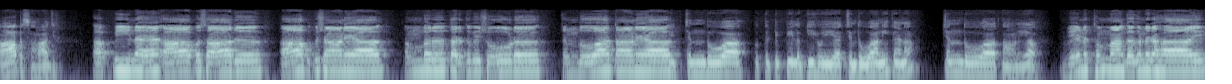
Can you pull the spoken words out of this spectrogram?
ਆਪ ਸਾਜ। ਆਪੀ ਨੈ ਆਪ ਸਾਜ ਆਪ ਪਛਾਣਿਆ ਅੰਬਰ ਧਰਤ ਵਿਛੋੜ ਚੰਦੋਆ ਤਾਣਿਆ। ਇਹ ਚੰਦੋਆ ਉੱਤੇ ਟਿੱਪੀ ਲੱਗੀ ਹੋਈ ਹੈ ਚੰਦੋਆ ਨਹੀਂ ਕਹਿਣਾ ਚੰਦੋਆ ਤਾਣਿਆ। ਵਿਣ ਥੰਮਾ ਗਗਨ ਰਹਾਏ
